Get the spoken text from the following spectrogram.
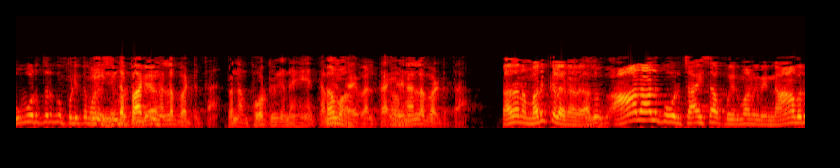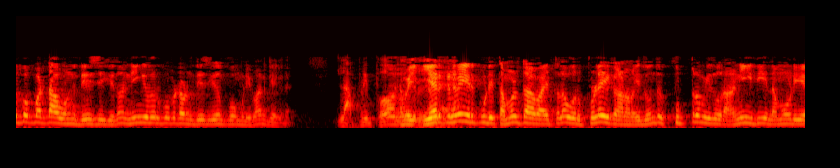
ஒவ்வொருத்தருக்கும் பிடித்தமான இந்த பாட்டு? நல்ல பாட்டு தான் இப்ப நான் போட்டிருக்கேனே தமிழ். தாய் வாழ்த்தா? இது நல்ல பாட்டு தான் அதான் நான் மறுக்கல நான். அது ஆளாளுக்கு ஒரு சாய்ஸா போயிருமான்னு நான் விருப்பப்பட்டா ஒண்ணு தேசிய கீதம் நீங்க விருப்பப்பட்ட ஒண்ணு தேசிய கீதம் போக முடியுமான்னு கேக்குறேன். இல்ல அப்படி போகணும். ஏற்கனவே இருக்கக்கூடிய தமிழ் தாவாயத்துல ஒரு பிழை காணும் இது வந்து குற்றம் இது ஒரு அநீதி நம்முடைய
